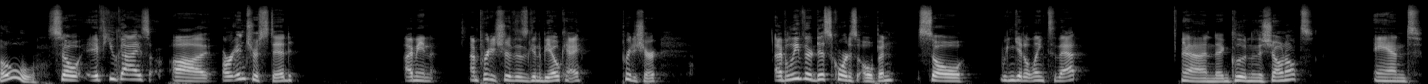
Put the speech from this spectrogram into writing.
Oh, So if you guys uh, are interested, I mean, I'm pretty sure this is going to be okay. Pretty sure. I believe their Discord is open, so we can get a link to that and including the show notes. And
